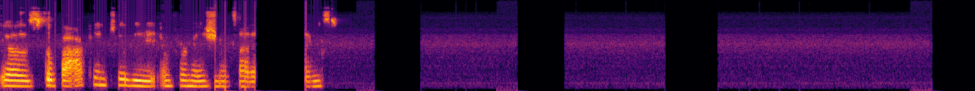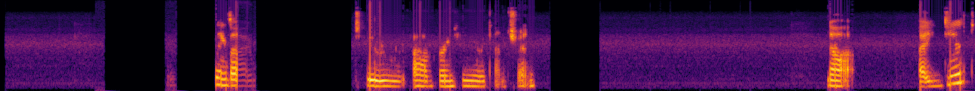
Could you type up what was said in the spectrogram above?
is go back into the information settings. Things I want to uh, bring to your attention. Now, I did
